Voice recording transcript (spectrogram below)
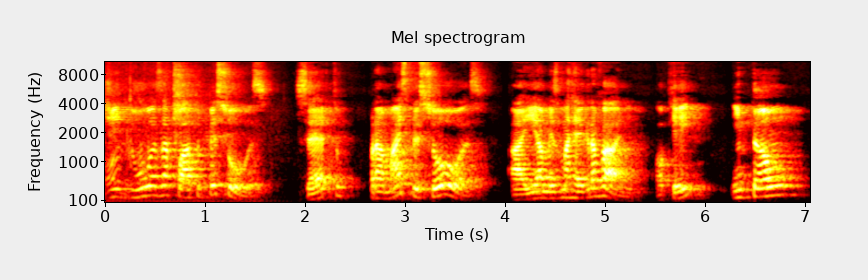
de duas a quatro pessoas, certo? Para mais pessoas, aí a mesma regra vale, ok? Então,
